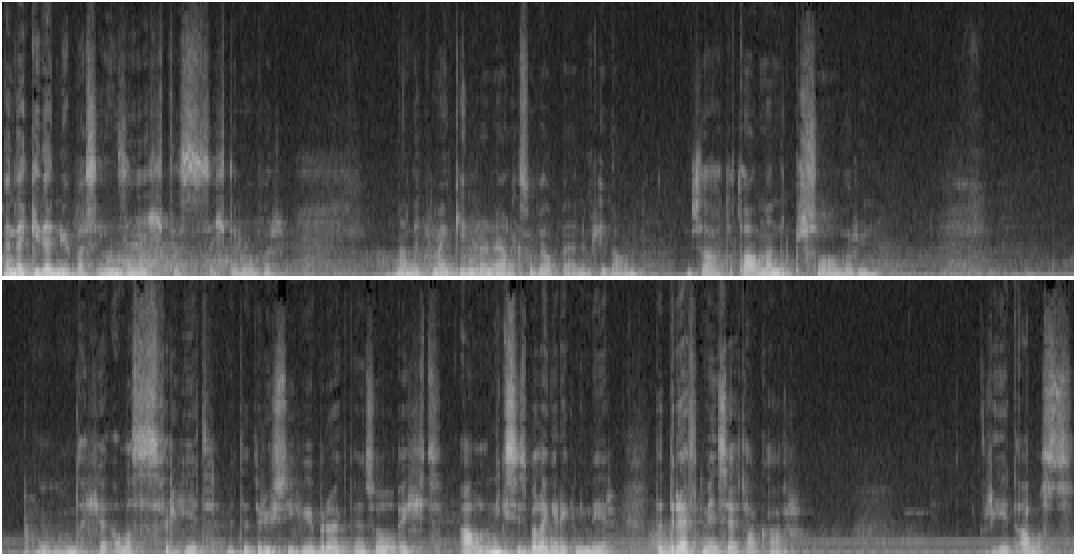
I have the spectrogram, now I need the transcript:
En dat ik dat nu pas inzie, echt, dat is echt erover. Dat ik mijn kinderen eigenlijk zoveel pijn heb gedaan. Ik zag een totaal andere persoon voor hun. Omdat je alles vergeet met de drugs die je gebruikt en zo. Echt, al, niks is belangrijk niet meer. Dat drijft mensen uit elkaar. Je vergeet alles.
